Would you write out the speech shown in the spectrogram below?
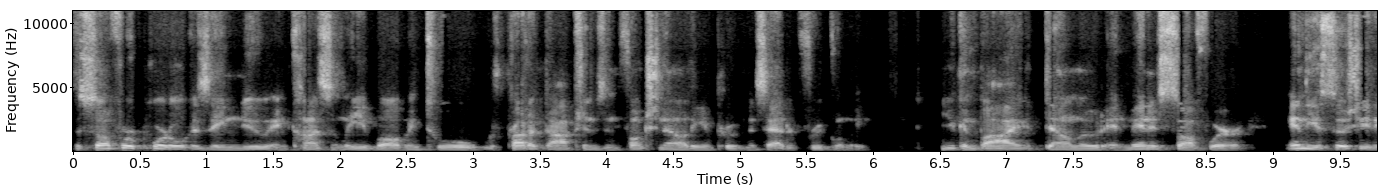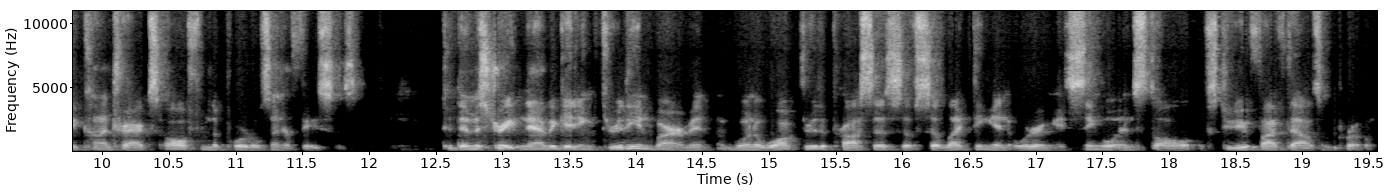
The software portal is a new and constantly evolving tool with product options and functionality improvements added frequently. You can buy, download, and manage software and the associated contracts all from the portal's interfaces. To demonstrate navigating through the environment, I'm going to walk through the process of selecting and ordering a single install of Studio 5000 Pro.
